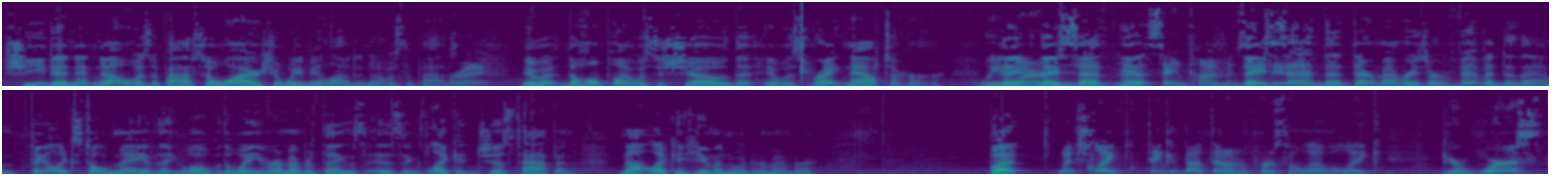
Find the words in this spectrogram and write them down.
she didn't know it was the past. So why should we be allowed to know it was the past? Right. It the whole point was to show that it was right now to her. We they, learned they said at yes. the same time as They they, said that their memories are vivid to them. Felix told Maeve that well, the way you remember things is like it just happened, not like a human would remember. But Which, like, think about that on a personal level. Like, your worst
